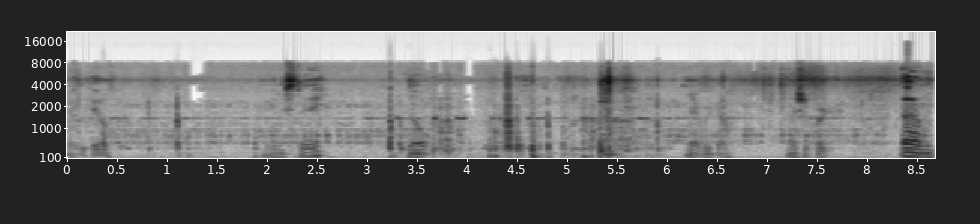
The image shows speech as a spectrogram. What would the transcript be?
there we go. You gonna stay? Nope. There we go. That should work. Um.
